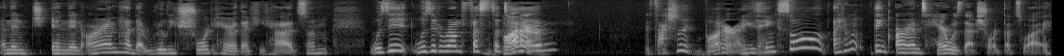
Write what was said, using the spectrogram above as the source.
and then and then RM had that really short hair that he had. So I'm, was it was it around Festa Butter, time? It's actually like butter, I You think. think so? I don't think RM's hair was that short. That's why.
